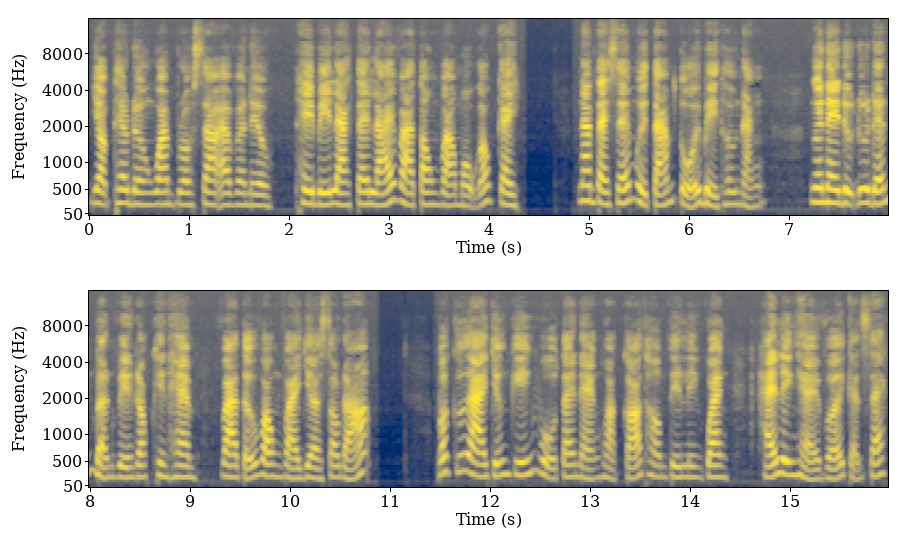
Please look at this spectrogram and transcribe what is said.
dọc theo đường Wambrosal Avenue thì bị lạc tay lái và tông vào một gốc cây. Nam tài xế 18 tuổi bị thương nặng. Người này được đưa đến bệnh viện Rockingham và tử vong vài giờ sau đó. Bất cứ ai chứng kiến vụ tai nạn hoặc có thông tin liên quan, hãy liên hệ với cảnh sát.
